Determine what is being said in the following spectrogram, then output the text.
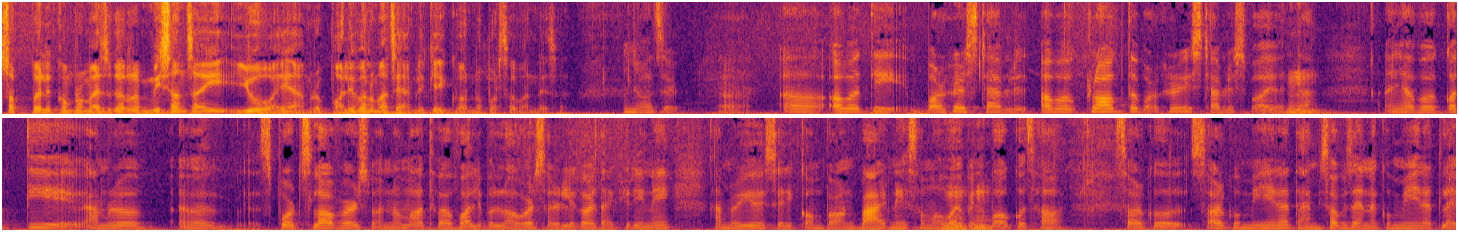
सबैले कम्प्रोमाइज गरेर मिसन चाहिँ यो है हाम्रो भलिबलमा चाहिँ हामीले केही गर्नुपर्छ भन्ने छ। हजुर। अब ती भर्खर इस्टाब्लिस अब क्लब त भर्खरै इस्टाब्लिस भयो नि त। अनि अब कति हाम्रो स्पोर्ट्स लभर्स भनौँ अथवा भलिबल लभर्सहरूले गर्दाखेरि नै हाम्रो यो यसरी कम्पाउन्ड बाँड्नेसम्म भए पनि भएको छ। सरको सरको मेहनत हामी सबैजनाको मेहनतलाई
